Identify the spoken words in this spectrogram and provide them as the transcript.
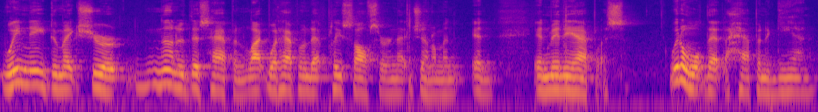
we need to make sure none of this happened, like what happened to that police officer and that gentleman in, in Minneapolis. We don't want that to happen again.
